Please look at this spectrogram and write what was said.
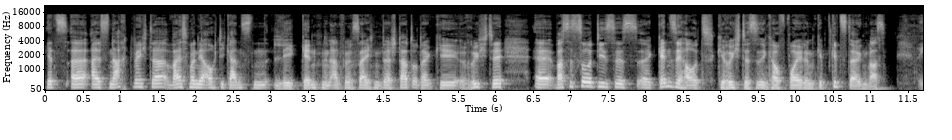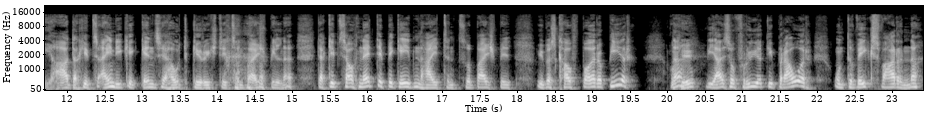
Jetzt äh, als Nachtwächter weiß man ja auch die ganzen Legenden in Anführungszeichen der Stadt oder Gerüchte. Äh, was ist so dieses äh, Gänsehautgerücht, das es in Kaufbeuren gibt? Gibt es da irgendwas? Ja, da gibt's einige Gänsehautgerüchte zum Beispiel. ne? Da gibt's auch nette Begebenheiten, zum Beispiel übers Kaufbeurer Bier. Ne? Okay. Wie also früher die Brauer unterwegs waren. Ne?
